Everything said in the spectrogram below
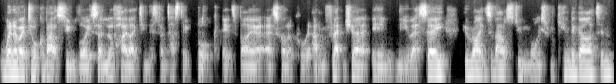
Whenever I talk about student voice, I love highlighting this fantastic book. It's by a, a scholar called Adam Fletcher in the USA, who writes about student voice from kindergarten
